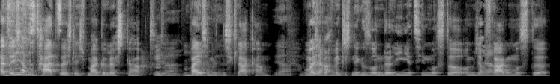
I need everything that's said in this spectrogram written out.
Also ich habe es tatsächlich mal gelöscht gehabt, mhm. weil ich damit nicht klarkam. Ja. Und weil ich einfach wirklich eine gesunde Linie ziehen musste und mich auch fragen musste,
